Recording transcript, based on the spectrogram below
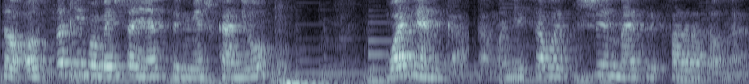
To ostatnie pomieszczenie w tym mieszkaniu. Łazienka. Ma niecałe 3 metry kwadratowe.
